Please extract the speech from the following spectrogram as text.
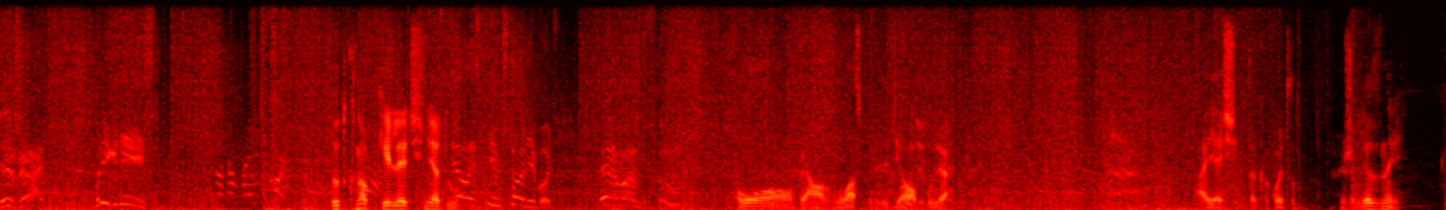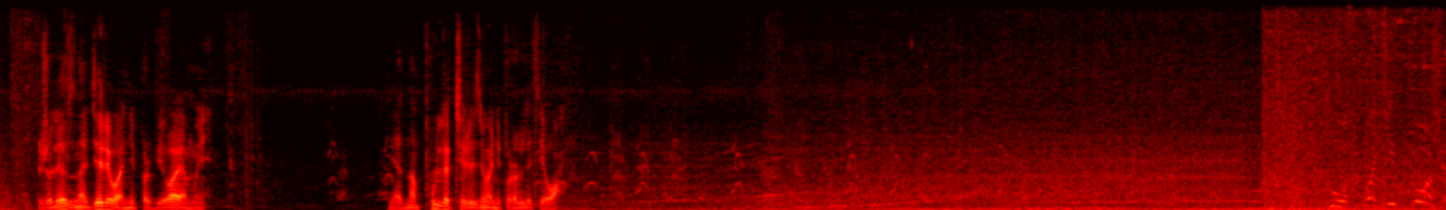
Лежать! Пригнись! Что там происходит? Тут кнопки лечь нету. Делай с ним что-нибудь! Эванс! О, прямо в глаз прилетела пуля. А ящик-то какой-то железный. Железное дерево непробиваемый. Ни одна пуля через него не пролетела. Господи боже!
